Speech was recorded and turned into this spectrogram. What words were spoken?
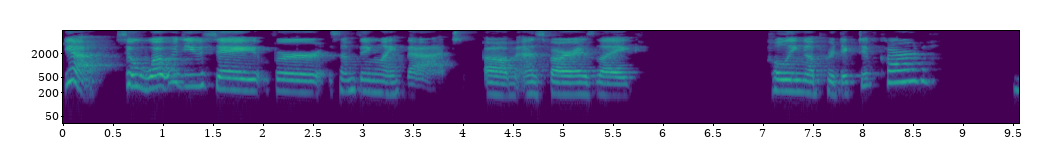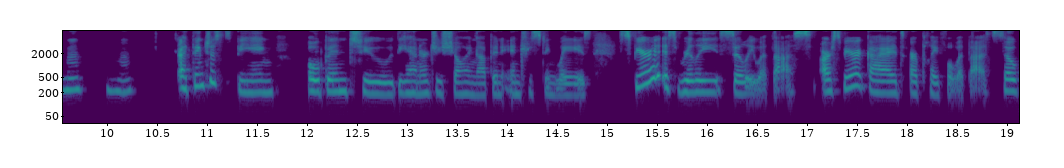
Yeah. So, what would you say for something like that? um, as far as like pulling a predictive card. Mm-hmm. Mm-hmm. I think just being open to the energy showing up in interesting ways. Spirit is really silly with us. Our spirit guides are playful with us. So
